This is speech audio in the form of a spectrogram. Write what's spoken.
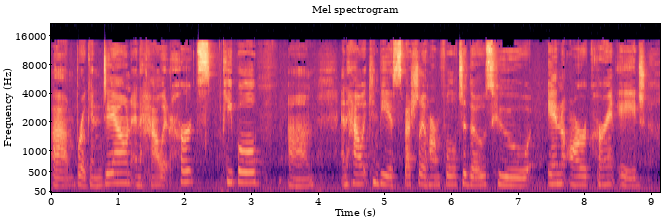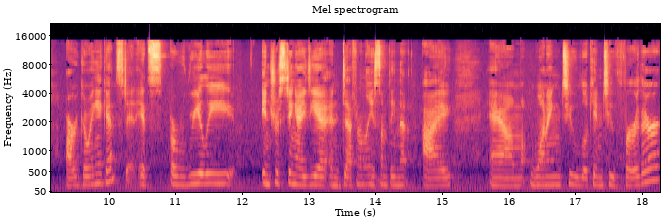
um, broken down and how it hurts people. Um, and how it can be especially harmful to those who, in our current age, are going against it. It's a really interesting idea and definitely something that I am wanting to look into further.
